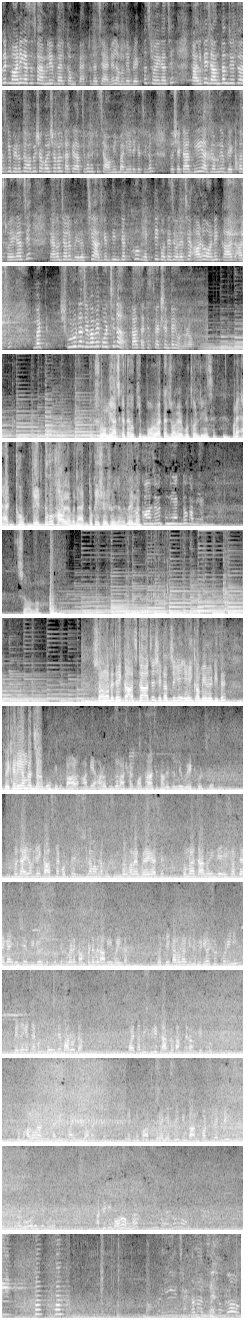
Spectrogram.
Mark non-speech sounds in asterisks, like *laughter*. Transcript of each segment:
Good morning S family welcome back to the channel আমাদের ব্রেকফাস্ট হয়ে গেছে। কালকে জানতাম যেহেতু আজকে বেরোতে হবে সকাল সকাল কালকে রাত্রিবেলা একটু চাউমিন বানিয়ে রেখেছিলাম। তো সেটা দিয়েই আজকে আমাদের ব্রেকফাস্ট হয়ে গেছে। তো এখন চলো বেরোচ্ছি। আজকের দিনটা খুব হেকটিক হতে চলেছে আরও অনেক কাজ আছে। বাট শুরুটা যেভাবে করছি না তার স্যাটিসফ্যাকশনটাই অন্যরকম। সৌমি আজকে দেখো কি বড় একটা জলের বোতল নিয়েছে। মানে এক ঢোক দেড় ঢোকও খাওয়া যাবে না এক ঢোকেই শেষ হয়ে যাবে তাই না? খাওয়া যাবে তুমি এক ঢোক আমি এক ঢোক। চলো। সো আমাদের যেই কাজটা আছে, সেটা হচ্ছে কি এই কমিউনিটিতে তো এখানেই আমরা যাব, কিন্তু তার আগে আরও দুজন আসার কথা আছে, তাদের জন্যই ওয়েট করছি এখন। তো যাই হোক, যেই কাজটা করতে এসেছিলাম, আমরা খুব সুন্দরভাবে হয়ে গেছে। তোমরা জানোই যে এইসব জায়গায় এসে ভিডিও শ্যুট করতে খুব একটা কমফোর্টেবল আমি হই না। তো সেই কারণে কিছু ভিডিও শ্যুট করিনি। বেজে গেছে এখন পৌনে বারোটা। পঁয়তাল্লিশ মিনিট লাগল কাজটা কমপ্লিট করতে। খুব ভালো লাগল স্যাটিসফাইং জব একটা। এখানে পাস করে গেছি, কিন্তু আনফর্চুনেটলি রোদ এসে পড়েছে। আজকে কি গরম না? কি গরম বাবারে ঝাঁকা লাগছে সৌরভ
